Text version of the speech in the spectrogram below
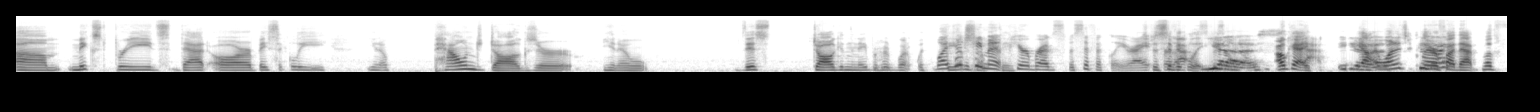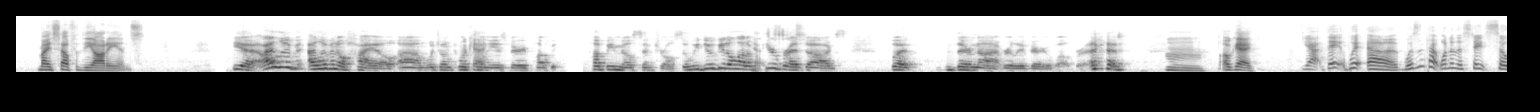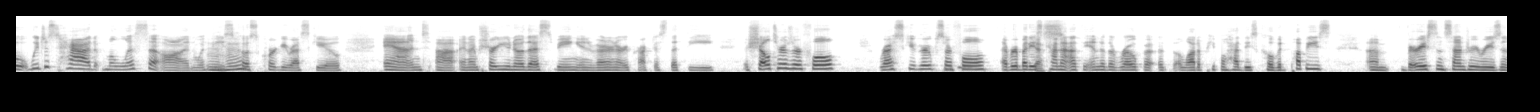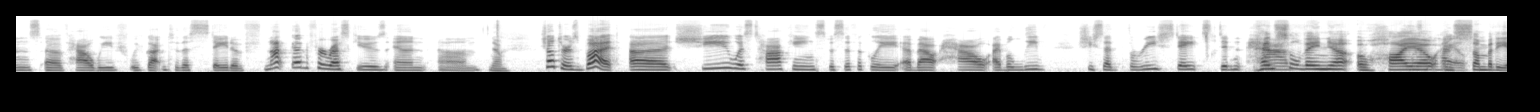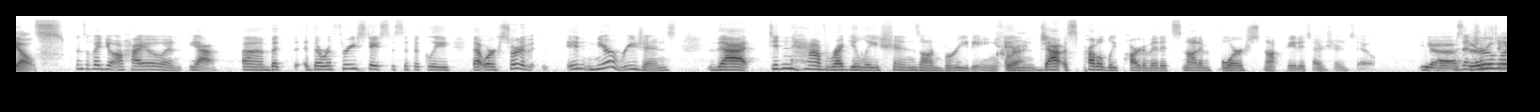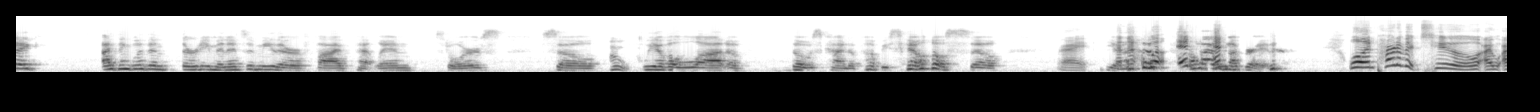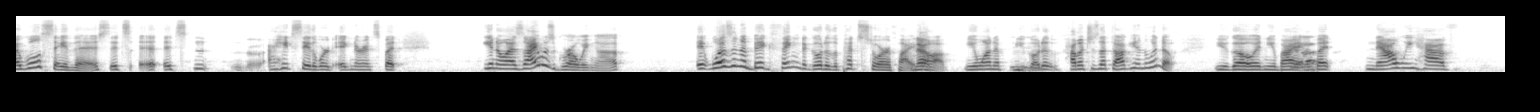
um, mixed breeds that are basically you know pound dogs or you know this dog in the neighborhood went with. Well, I think she dog meant thing. purebred specifically, right? For that Specifically. specific- Yes. Okay. Yeah. Yeah, I wanted to 'cause I- clarify that both myself and the audience. Yeah, I live I live in Ohio, um, which unfortunately is very puppy puppy mill central. So we do get a lot of Yes. purebred dogs, but they're not really very well bred. Hmm. Okay. Yeah, they wi- uh, wasn't that one of the states. So we just had Melissa on with East Mhm. Coast Corgi Rescue, and uh, and I'm sure you know this, being in veterinary practice, that the the shelters are full, rescue groups are Mhm. full. Everybody's Yes. kind of at the end of the rope. A, a lot of people had these COVID puppies, um, various and sundry reasons of how we've we've gotten to this state of not good for rescues and um, No. Shelters. But uh, she was talking specifically about how I believe. She said three states didn't have Pennsylvania, Ohio, Ohio. and somebody else. Pennsylvania, Ohio, and yeah. Um, but th- there were three states specifically that were sort of in near regions that didn't have regulations on breeding, and that was probably part of it. It's not enforced, not paid attention to. yeah, was they're like I think within 30 minutes of me there are five Petland stores. So Oh. we have a lot of those kind of puppy sales. So Right. yeah. And that, well, and, Ohio's and not great. Well, and part of it too, I, I will say this: it's uh, it's I hate to say the word ignorance, but you know, as I was growing up, it wasn't a big thing to go to the pet store and buy a No. dog. You want to, you go mm-hmm. to how much is that doggy in the window? You go and you buy Yeah. it. But now we have,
